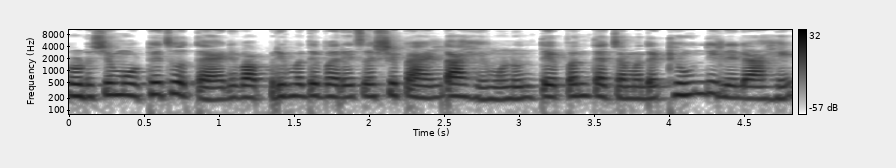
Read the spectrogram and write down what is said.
थोडेसे मोठेच होत आहे. आणि वापरीमध्ये बरेच असे पॅन्ट आहे म्हणून ते पण त्याच्यामध्ये ठेवून दिलेलं आहे.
